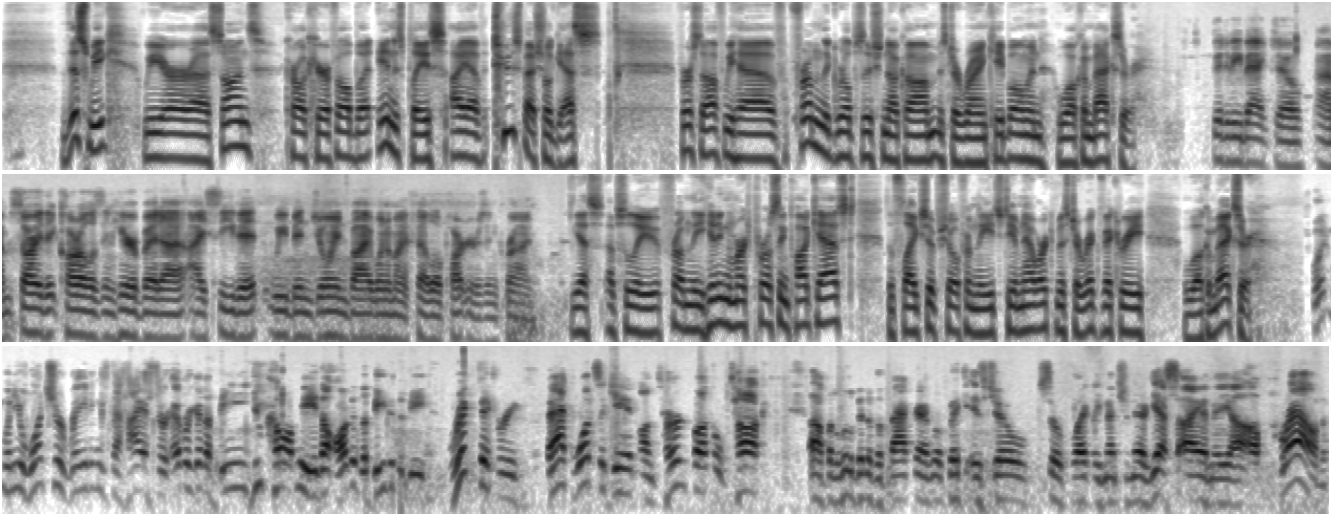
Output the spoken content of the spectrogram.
This week, we are uh, Sans Carl Carafel, but in his place, I have two special guests. First off, we have from the GorillaPosition.com, Mr. Ryan K. Bowman. Welcome back, sir. Good to be back, Joe. I'm sorry that Carl isn't here, but uh, I see that we've been joined by one of my fellow partners in crime. Yes, absolutely. From the Hitting the Marks Pro Wrestling podcast, the flagship show from the HTM Network, Mr. Rick Vickery. Welcome back, sir. When, when you want your ratings the highest they're ever going to be, you call me, the art of the beat of the beat, Rick Vickery, back once again on Turnbuckle Talk. Uh, but a little bit of the background, real quick, as Joe so politely mentioned there. Yes, I am a, uh, a proud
